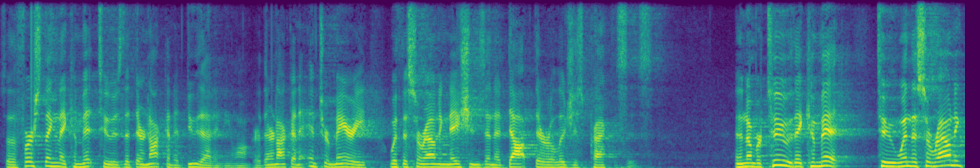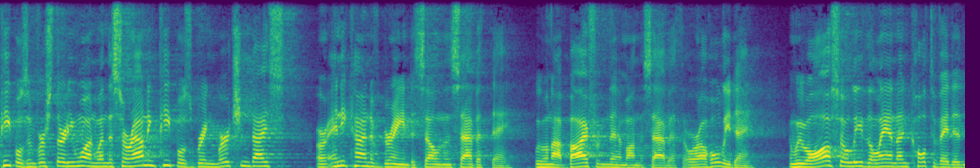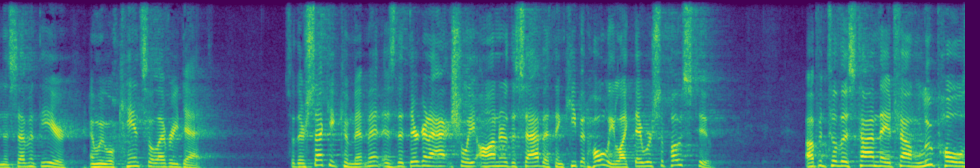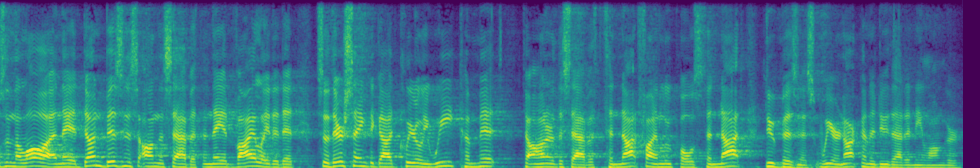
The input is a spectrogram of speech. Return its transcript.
So the first thing they commit to is that they're not going to do that any longer. They're not going to intermarry with the surrounding nations and adopt their religious practices. And number two, they commit to when the surrounding peoples, in verse 31, when the surrounding peoples bring merchandise or any kind of grain to sell on the Sabbath day, we will not buy from them on the Sabbath or a holy day. And we will also leave the land uncultivated in the seventh year, and we will cancel every debt. So, their second commitment is that they're going to actually honor the Sabbath and keep it holy like they were supposed to. Up until this time, they had found loopholes in the law and they had done business on the Sabbath and they had violated it. So, they're saying to God clearly, We commit to honor the Sabbath, to not find loopholes, to not do business. We are not going to do that any longer.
